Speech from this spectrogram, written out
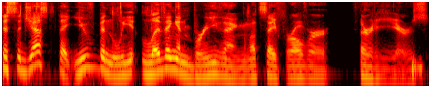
to suggest that you've been le- living and breathing, let's say, for over 30 years,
